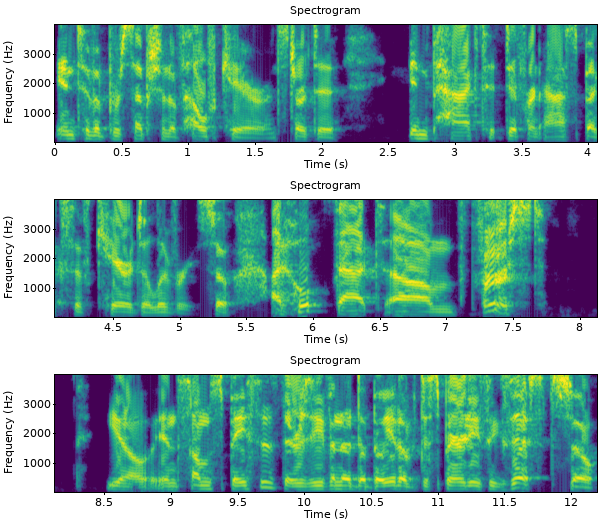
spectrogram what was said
into the perception of healthcare and start to impact different aspects of care delivery. So I hope that um, first, you know, in some spaces, there's even a debate of disparities exist. So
